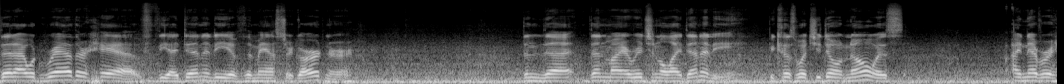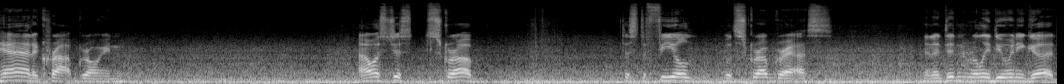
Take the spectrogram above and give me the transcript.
that I would rather have the identity of the master gardener than that than my original identity because what you don't know is I never had a crop growing. I was just scrub. Just a field with scrub grass. And it didn't really do any good.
